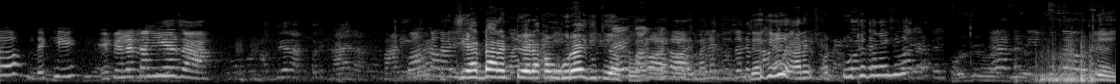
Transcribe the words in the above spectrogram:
তো দেখি। এই প্লেটটা নিয়ে যা। চেয়ারটা আর এরকম ঘুরাই দিতে হতো। দেখি আর একটু উঠে দাঁড়াই দিবে এই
